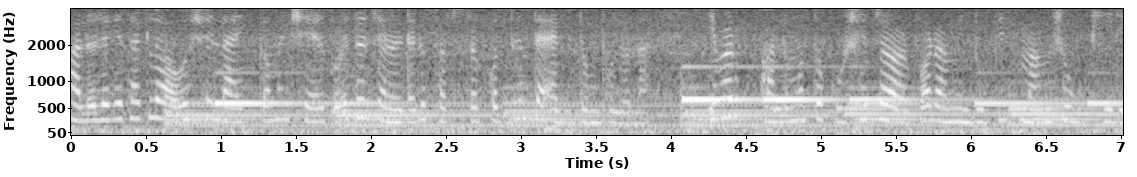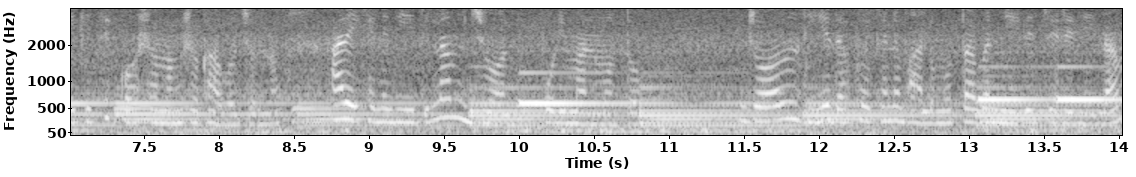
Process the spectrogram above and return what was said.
ভালো লেগে থাকলে অবশ্যই লাইক কমেন্ট শেয়ার করে দেয় চ্যানেলটাকে সাবস্ক্রাইব করতে কিন্তু একদম ভুলো না। এবার ভালো মতো কষে যাওয়ার পর আমি দু পিস মাংস উঠিয়ে রেখেছি কষা মাংস খাওয়ার জন্য। আর এখানে দিয়ে দিলাম জল পরিমাণ মতো। জল দিয়ে দেখো এখানে ভালো মতো আবার নেড়ে চেড়ে নিলাম।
